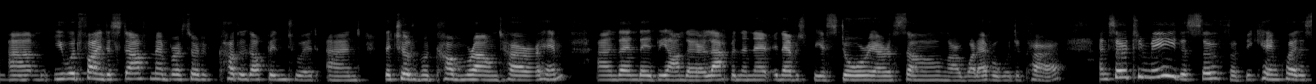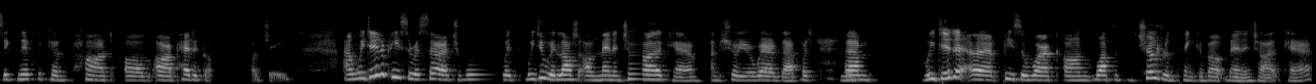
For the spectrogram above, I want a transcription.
Mm-hmm. um, you would find a staff member sort of cuddled up into it and the children would come round her or him and then they'd be on their lap and then inevitably a story or a song or whatever would occur. And so to me the sofa became quite a significant part of our pedagogy. And we did a piece of research with we do a lot on men in childcare. I'm sure you're aware of that but um, we did a, piece of work on what did the children think about men in childcare,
